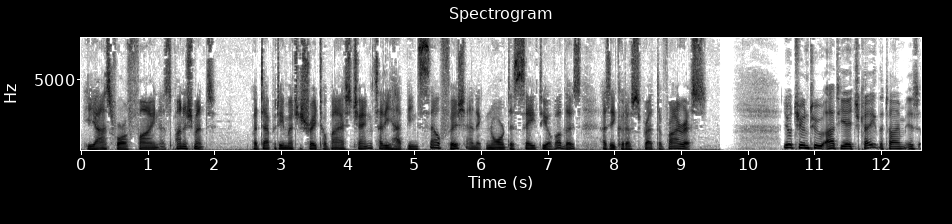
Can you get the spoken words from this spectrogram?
He asked for a fine as punishment. But Deputy Magistrate Tobias Cheng said he had been selfish and ignored the safety of others as he could have spread the virus. You're tuned to RTHK. The time is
